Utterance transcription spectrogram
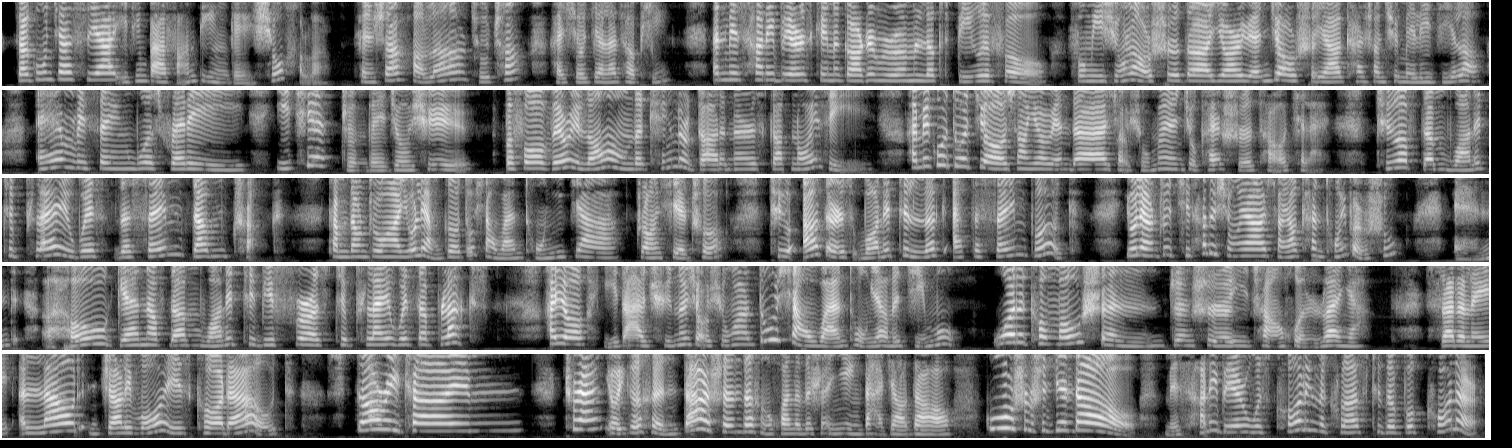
杂工加斯呀已经把房顶给修好了，粉刷好了橱窗，还修剪了草坪。And Miss Honey Bear's kindergarten room looked beautiful。蜂蜜熊老师的幼儿园教室呀，看上去美丽极了。Everything was ready，一切准备就绪。Before very long, the kindergarteners got noisy。还没过多久，上幼儿园的小熊们就开始吵起来。two of them wanted to play with the same dump truck. 他们当中啊，有两个都想玩同一架装卸车。Two others wanted to look at the same book. 有两只其他的熊呀，想要看同一本书。And a whole gang of them wanted to be first to play with the blocks. 还有一大群的小熊啊，都想玩同样的积木。What a commotion！真是一场混乱呀。 Suddenly, a loud, jolly voice called out. Story time！突然有一个很大声的、很欢乐的声音大叫道：“故事时间到！”Miss Honeybear was calling the class to the book corner。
